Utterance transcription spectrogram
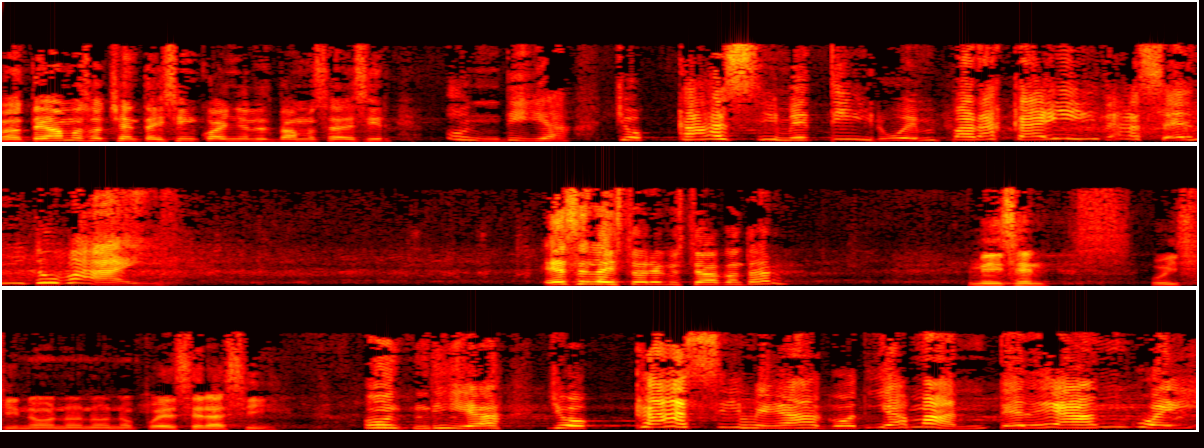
Cuando tengamos 85 años les vamos a decir, un día yo casi me tiro en paracaídas en Dubái. ¿Esa es la historia que usted va a contar? Y me dicen, uy, sí, no, no, no, no puede ser así. Un día yo casi me hago diamante de Angway.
